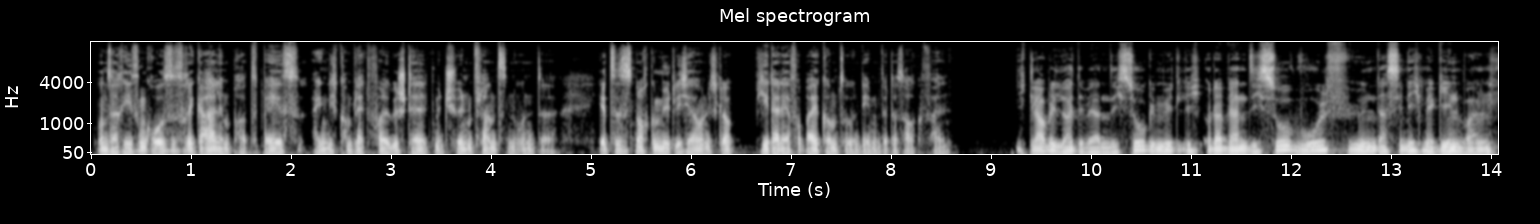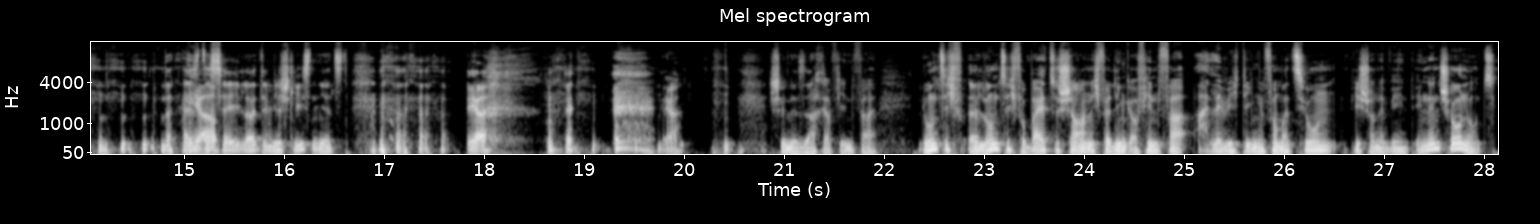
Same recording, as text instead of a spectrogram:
unser riesengroßes Regal im Podspace eigentlich komplett vollgestellt mit schönen Pflanzen. Und äh, jetzt ist es noch gemütlicher und ich glaube, jeder, der vorbeikommt, so dem wird das auch gefallen. Ich glaube, die Leute werden sich so gemütlich oder werden sich so wohlfühlen, dass sie nicht mehr gehen wollen. Dann heißt ja. das, hey Leute, wir schließen jetzt. ja. ja. Schöne Sache auf jeden Fall. Lohnt sich, äh, lohnt sich vorbeizuschauen. Ich verlinke auf jeden Fall alle wichtigen Informationen, wie schon erwähnt, in den Shownotes.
